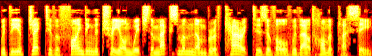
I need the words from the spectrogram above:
with the objective of finding the tree on which the maximum number of characters evolve without homoplasy.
